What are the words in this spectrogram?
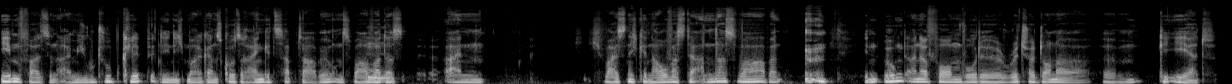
Ebenfalls in einem YouTube-Clip, in den ich mal ganz kurz reingezappt habe. Und zwar mhm. war das ein, ich weiß nicht genau, was der Anlass war, aber in irgendeiner Form wurde Richard Donner ähm, geehrt.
